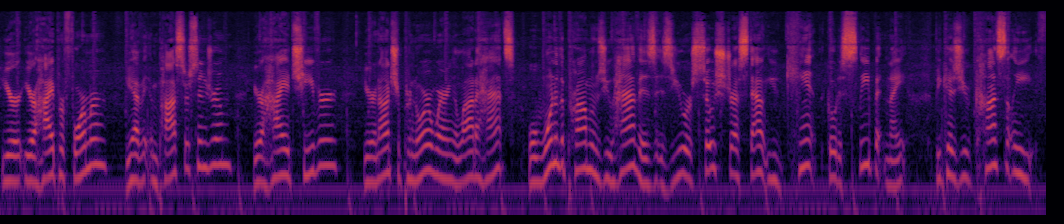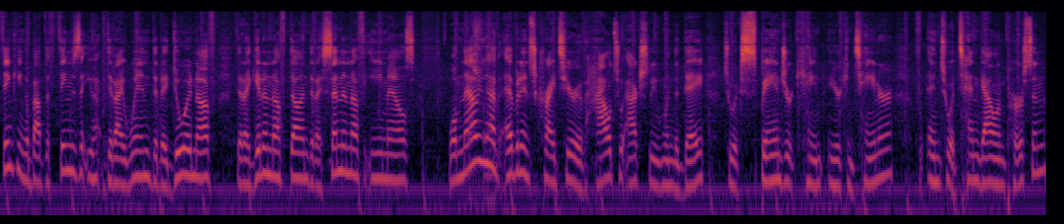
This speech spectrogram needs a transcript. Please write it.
You're you're a high performer, you have imposter syndrome, you're a high achiever, you're an entrepreneur wearing a lot of hats. Well, one of the problems you have is is you are so stressed out you can't go to sleep at night because you're constantly thinking about the things that you did I win? Did I do enough? Did I get enough done? Did I send enough emails? Well, now you have evidence criteria of how to actually win the day to expand your can- your container into a 10 gallon person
